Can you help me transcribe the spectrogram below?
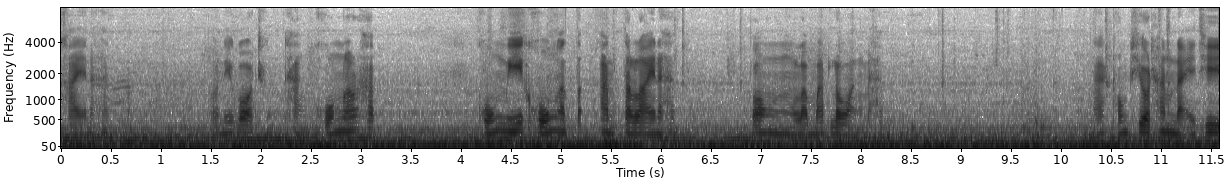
ไคร้นะครับตอนนี้ก็ถึงทางโค้งแล้วนะครับโค้งนี้โค้งอันตอันตรายนะครับ ต้องระมัดระวังนะครับนักท่องเที่ยวท่านไหนที่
